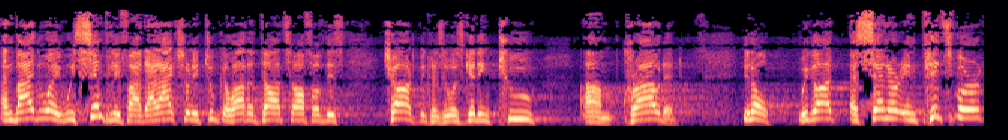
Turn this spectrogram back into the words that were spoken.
and by the way, we simplified. I actually took a lot of dots off of this chart because it was getting too um, crowded. You know, we got a center in Pittsburgh.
